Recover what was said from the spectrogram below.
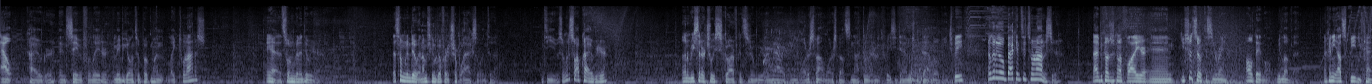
out Kyogre and save it for later. And maybe go into a Pokemon like Tornadus. Yeah, that's what I'm going to do here. That's what I'm going to do. And I'm just going to go for a triple axel into, into you. So I'm going to swap Kai over here. I'm going to reset our choice Scarf considering we are now in Water Spout. Water Spout's not doing any crazy damage with that low of HP. I'm going to go back into Tornadus here. Now because just going to fly here and you should soak this in the rain all day long. We love that. Now can you outspeed? You can.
